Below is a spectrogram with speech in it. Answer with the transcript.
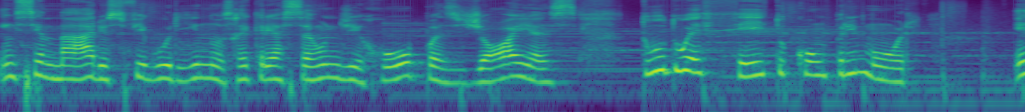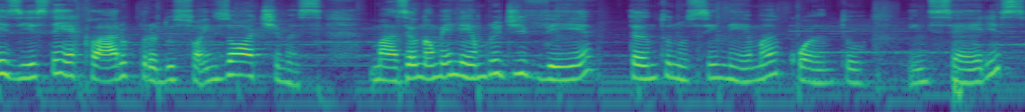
Em cenários, figurinos, recriação de roupas, joias, tudo é feito com primor. Existem, é claro, produções ótimas, mas eu não me lembro de ver, tanto no cinema quanto em séries,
